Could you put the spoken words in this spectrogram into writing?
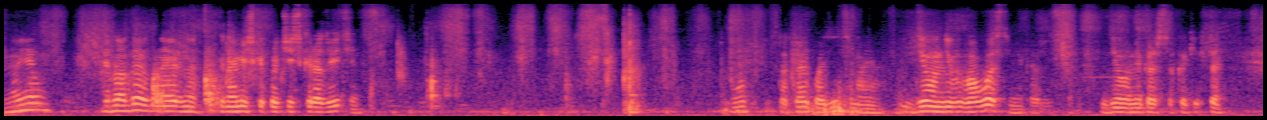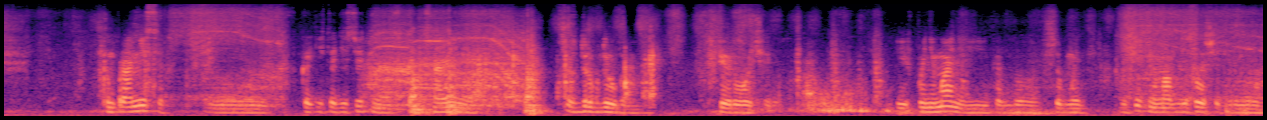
Ну, я предлагаю, наверное, экономическое и политическое развитие. Вот такая позиция моя. Дело не во власти, мне кажется. Дело, мне кажется, в каких-то компромиссах каких-то действительно столкновениях с друг другом в первую очередь. И в понимании, и как бы, чтобы мы действительно могли слышать друг друга.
